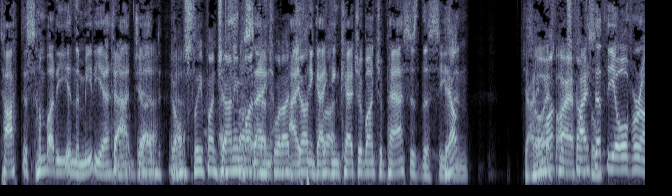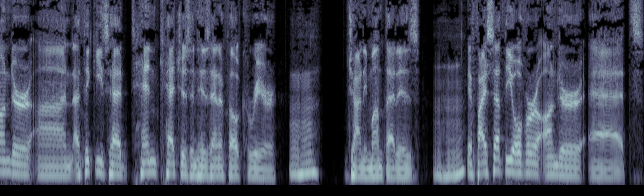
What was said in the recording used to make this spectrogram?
talked to somebody in the media, not Judd. Yeah. Don't sleep on Johnny Mundt. Saying, That's what I, judged think I can catch a bunch of passes this season. Johnny so Mundt if, looks right, if I set the over under on, I think he's had 10 catches in his NFL career. Mm-hmm. Johnny Mundt, that is. Mm-hmm. If I set the over under at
